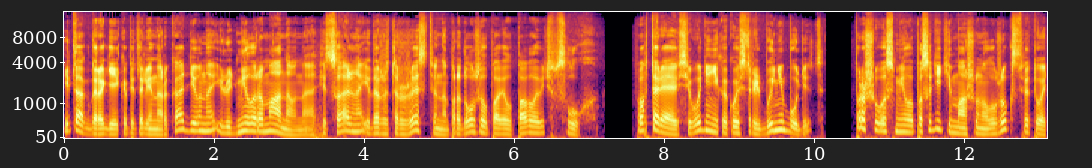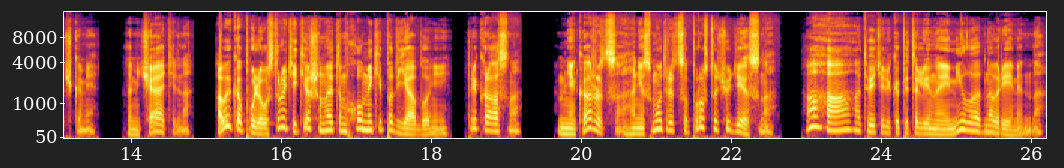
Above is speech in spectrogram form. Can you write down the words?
Итак, дорогие Капиталина Аркадьевна и Людмила Романовна, официально и даже торжественно продолжил Павел Павлович вслух. Повторяю, сегодня никакой стрельбы не будет. Прошу вас, мило, посадите Машу на лужок с цветочками. Замечательно. А вы, Капуля, устройте Кешу на этом холмике под яблоней. Прекрасно. Мне кажется, они смотрятся просто чудесно. Ага, ответили Капитолина и Мила одновременно.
